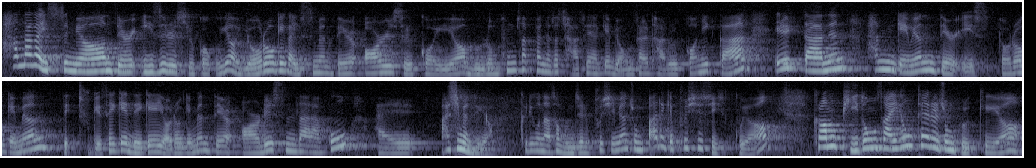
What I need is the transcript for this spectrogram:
하나가 있으면 there is를 쓸 거고요 여러 개가 있으면 there are를 쓸 거예요 물론 품사편에서 자세하게 명사를 다룰 거니까 일단은 한 개면 there is 여러 개면 네, 두 개, 세 개, 네 개, 여러 개면 there are를 쓴다라고 알, 하시면 돼요. 그리고 나서 문제를 푸시면 좀 빠르게 푸실 수 있고요. 그럼 비동사의 형태를 좀 볼게요.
